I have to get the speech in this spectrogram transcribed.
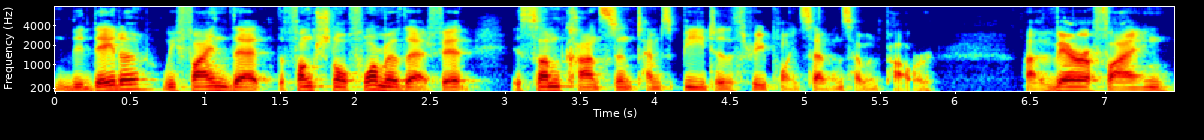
the data, we find that the functional form of that fit is some constant times b to the 3.77 power, uh, verifying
